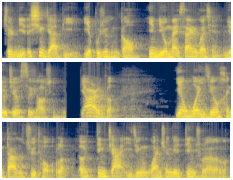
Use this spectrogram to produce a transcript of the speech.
就是你的性价比也不是很高，因为你又卖三十块钱，你又只有四十毫升。第二个，燕窝已经有很大的巨头了，呃，定价已经完全给定出来了了。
